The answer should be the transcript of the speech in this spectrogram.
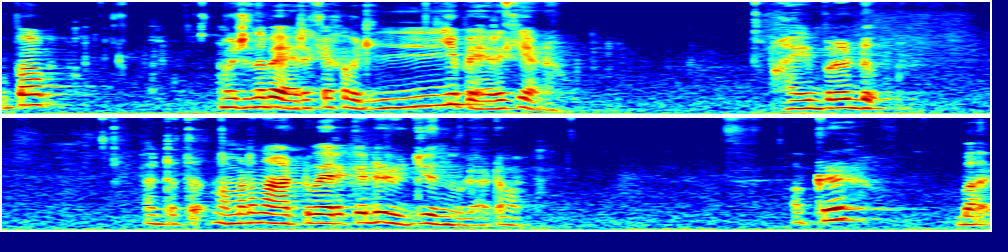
ഇപ്പം വരുന്ന പേരക്കൊക്കെ വലിയ പേരക്കയാണ്. ഹൈബ്രിഡ് പണ്ടത്തെ നമ്മുടെ നാട്ടുപേരക്കേന്റെ രുചിയൊന്നുമില്ല കേട്ടോ. ഓക്കെ ബൈ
